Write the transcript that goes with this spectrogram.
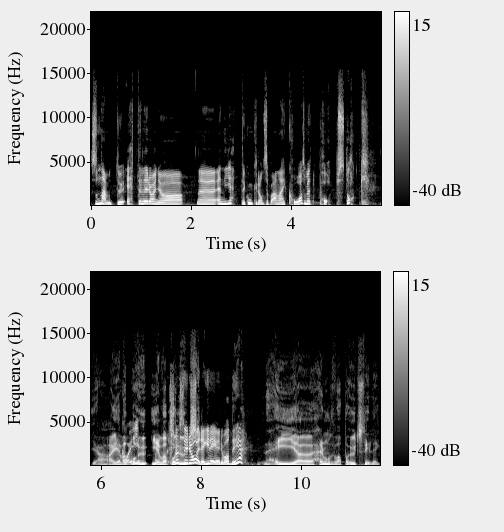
så nevnte du et eller annet eh, en gjettekonkurranse på NRK som het Popstock. Ja, jeg var på, jeg var på Hva slags rare greier var det? Nei, uh, Hermod var på utstilling.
